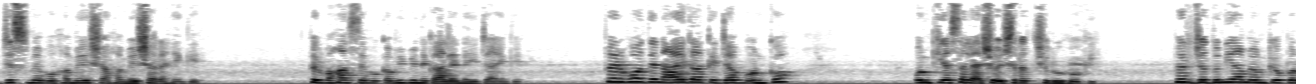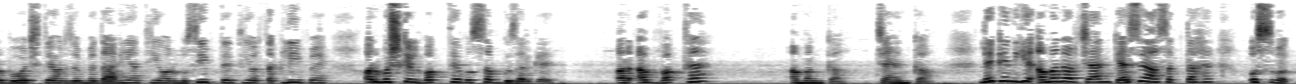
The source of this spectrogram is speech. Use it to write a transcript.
جس میں وہ ہمیشہ ہمیشہ رہیں گے۔ پھر وہاں سے وہ کبھی بھی نکالے نہیں جائیں گے۔ پھر وہ دن آئے گا کہ جب ان کو ان کی اصل ایشو عشرت شروع ہوگی۔ پھر جو دنیا میں ان کے اوپر بوجھ تھے اور ذمہ داریاں تھیں اور مصیبتیں تھیں اور تکلیفیں اور مشکل وقت تھے، وہ سب گزر گئے۔ اور اب وقت ہے امن کا، چین کا۔ لیکن یہ امن اور چین کیسے آ سکتا ہے؟ اس وقت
